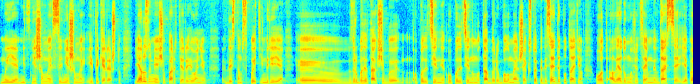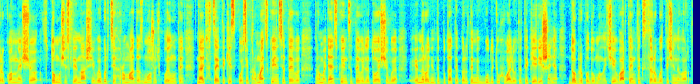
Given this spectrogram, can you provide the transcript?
ми є міцнішими, сильнішими і таке решту. Я розумію, що партія регіонів десь там спить і мріє е, зробити так, щоб опозиційні, в опозиційному таборі було менше як 150 депутатів. От, але я думаю, що це їм не вдасться. Я переконаний, що в тому числі наші виборці, громада зможуть вплинути навіть в цей такий спосіб громадської ініціативи, громадянської ініціативи для того, щоб народні депутати перед тим, як будуть ухвалювати таке рішення, добре подумали, чи варто їм так це робити, чи не варто.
